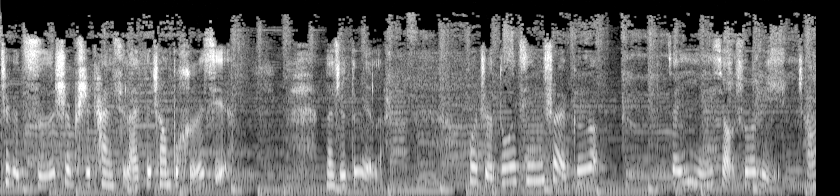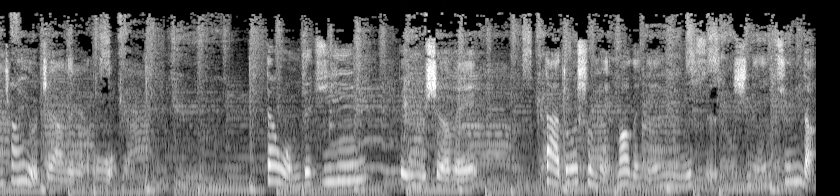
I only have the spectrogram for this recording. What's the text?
这个词，是不是看起来非常不和谐？那就对了。或者多金帅哥，在意淫小说里常常有这样的人物。但我们的基因被预设为，大多数美貌的年女子是年轻的，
